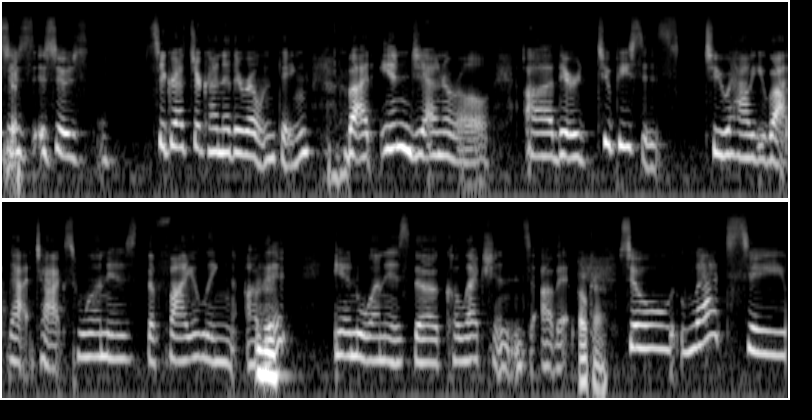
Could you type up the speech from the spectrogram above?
so, so s- cigarettes are kind of their own thing, but in general, uh, there are two pieces to how you got that tax. One is the filing of Mm-hmm. it, and one is the collections of it. Okay. So let's say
